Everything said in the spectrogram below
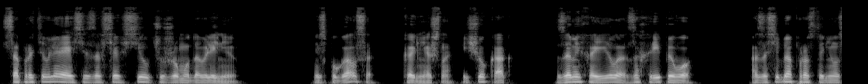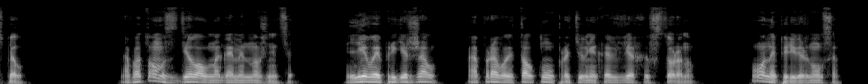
сопротивляясь изо всех сил чужому давлению. Испугался? Конечно, еще как. За Михаила, за хрип его, а за себя просто не успел. А потом сделал ногами ножницы, Левой придержал, а правой толкнул противника вверх и в сторону. Он и перевернулся.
